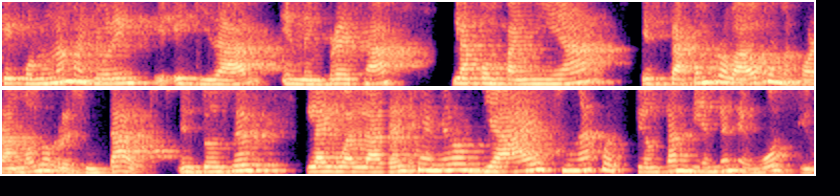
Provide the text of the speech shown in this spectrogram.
que con una mayor e-, equidad en la empresa, la compañía está comprobado que mejoramos los resultados. Entonces, la igualdad de género ya es una cuestión también de negocio,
